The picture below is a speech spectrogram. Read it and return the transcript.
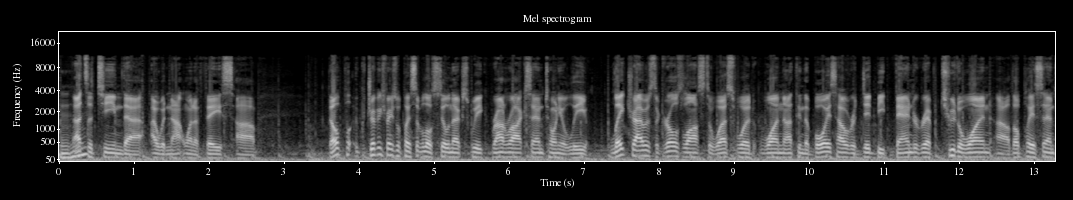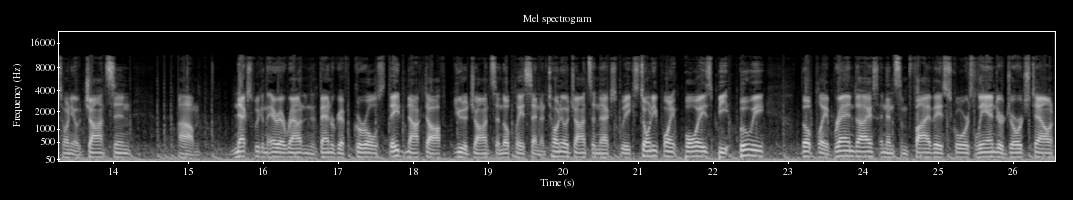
Mm-hmm. That's a team that I would not want to face. Uh, they'll play, Dripping Springs will play Cibolo Steele next week. Round Rock, San Antonio Lee. Lake Travis, the girls lost to Westwood one nothing. The boys, however, did beat Vandegrift two to one. Uh, they'll play San Antonio Johnson. Um, next week in the area round in the Vandegrift girls, they knocked off Buda Johnson. They'll play San Antonio Johnson next week. Stony Point boys beat Bowie. They'll play Brandeis, and then some 5A scores. Leander, Georgetown,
